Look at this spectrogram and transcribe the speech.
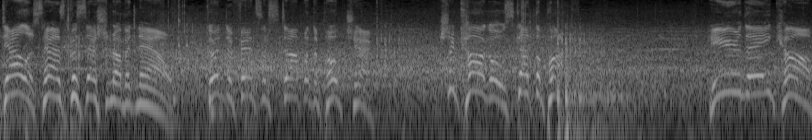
Dallas has possession of it now. Good defensive stop with the poke check. Chicago's got the puck. Here they come.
